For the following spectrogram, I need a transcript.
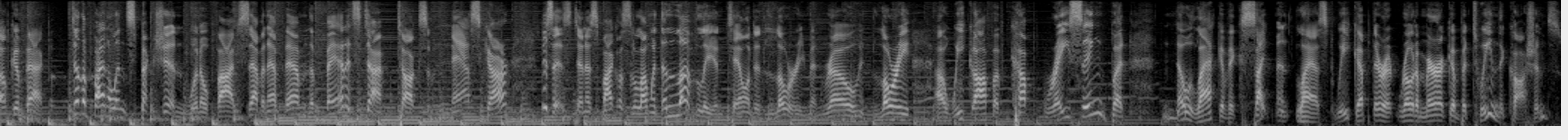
Welcome back to the final inspection 1057 FM. The fan, it's time to talk some NASCAR. This is Dennis Michelson along with the lovely and talented Lori Monroe. And Lori, a week off of Cup racing, but no lack of excitement last week up there at Road America between the cautions.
